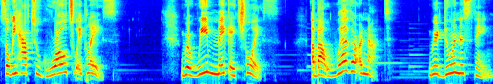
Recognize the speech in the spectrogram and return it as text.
So we have to grow to a place where we make a choice about whether or not we're doing this thing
